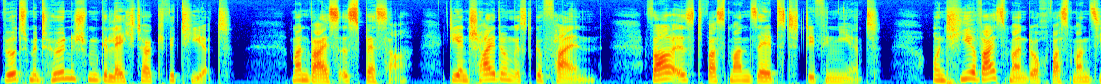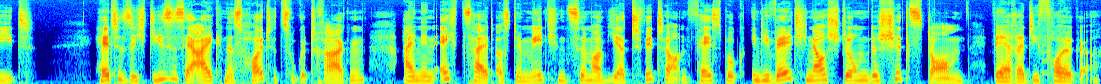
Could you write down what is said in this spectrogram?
wird mit höhnischem Gelächter quittiert. Man weiß es besser. Die Entscheidung ist gefallen. Wahr ist, was man selbst definiert. Und hier weiß man doch, was man sieht. Hätte sich dieses Ereignis heute zugetragen, ein in Echtzeit aus dem Mädchenzimmer via Twitter und Facebook in die Welt hinausstürmende Shitstorm wäre die Folge.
